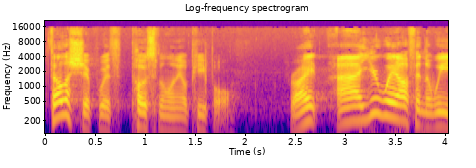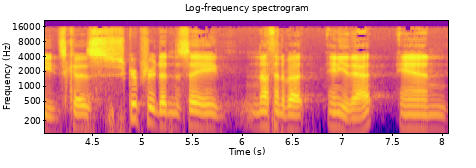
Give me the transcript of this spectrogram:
fellowship with postmillennial people, right? Uh, you're way off in the weeds because Scripture doesn't say nothing about any of that, and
